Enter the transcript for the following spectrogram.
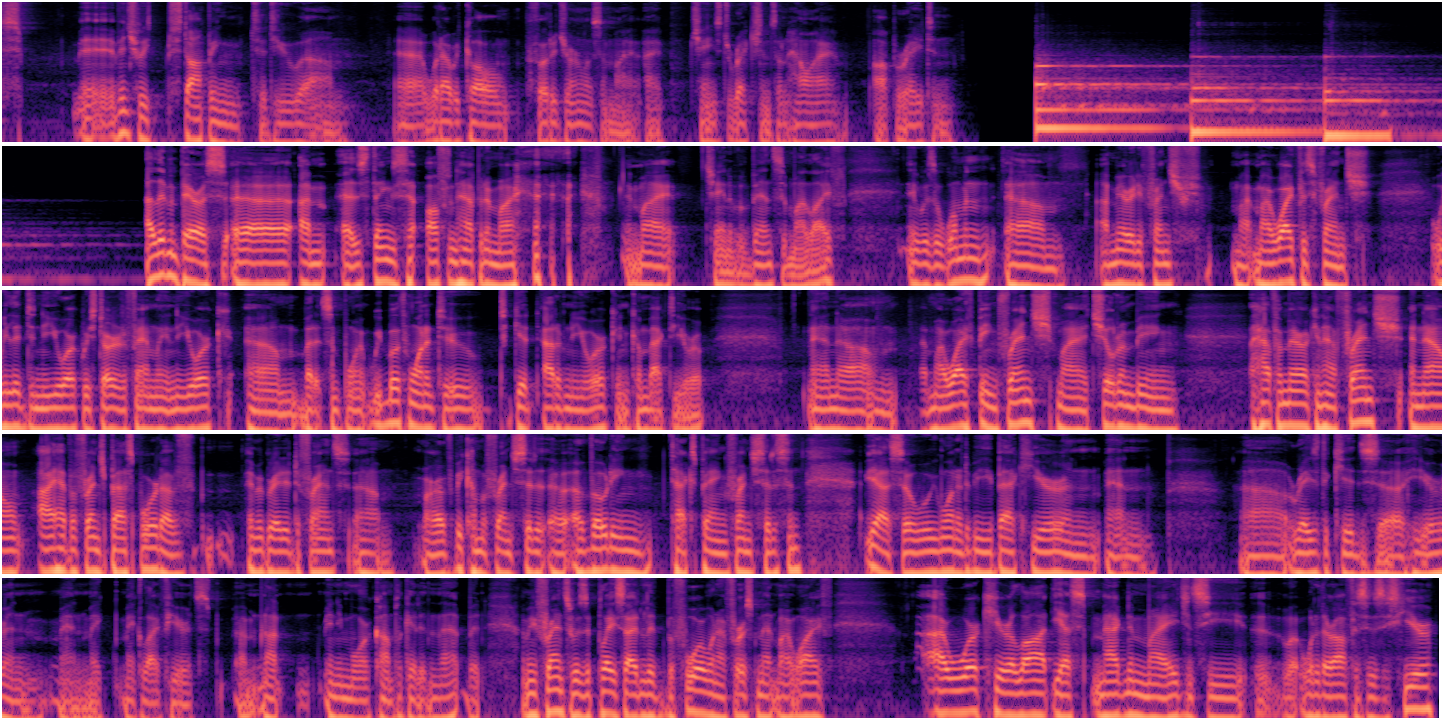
eventually stopping to do um, uh, what I would call photojournalism. I, I changed directions on how I operate and. I live in Paris. Uh, I'm as things often happen in my in my chain of events in my life. It was a woman. Um, I married a French. My my wife is French. We lived in New York. We started a family in New York, um, but at some point we both wanted to to get out of New York and come back to Europe. And um, my wife being French, my children being half American, half French, and now I have a French passport. I've immigrated to France, um, or I've become a French citizen, a voting, tax-paying French citizen. Yeah, so we wanted to be back here and and uh, raise the kids uh, here and and make make life here. It's um, not any more complicated than that. But I mean, France was a place I'd lived before when I first met my wife. I work here a lot. Yes, Magnum, my agency, uh, one of their offices is here.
